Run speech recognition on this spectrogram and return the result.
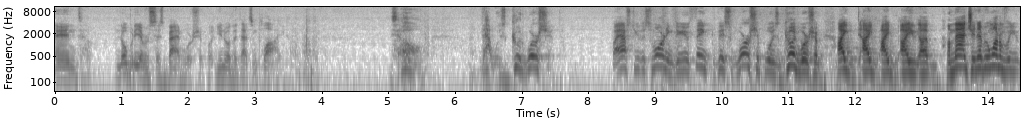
And nobody ever says bad worship, but you know that that's implied. They say, oh, that was good worship. If I asked you this morning, do you think this worship was good worship? I, I, I, I uh, imagine every one of you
